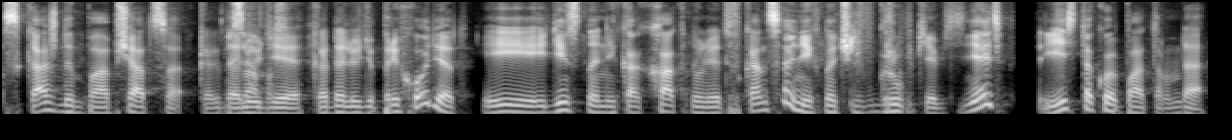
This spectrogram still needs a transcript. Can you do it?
с каждым пообщаться, когда, Запас. люди, когда люди приходят, и единственное, они как хакнули это в конце, они их начали в группки объединять. Есть такой паттерн, да.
